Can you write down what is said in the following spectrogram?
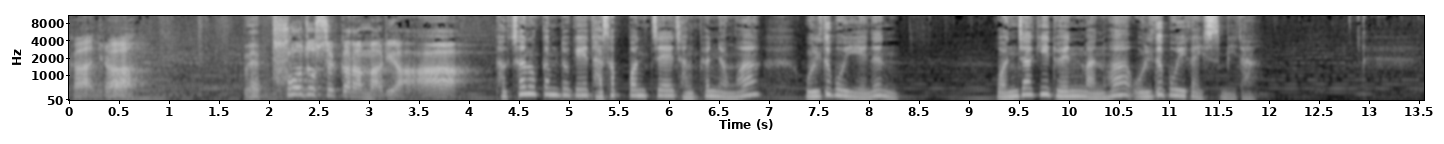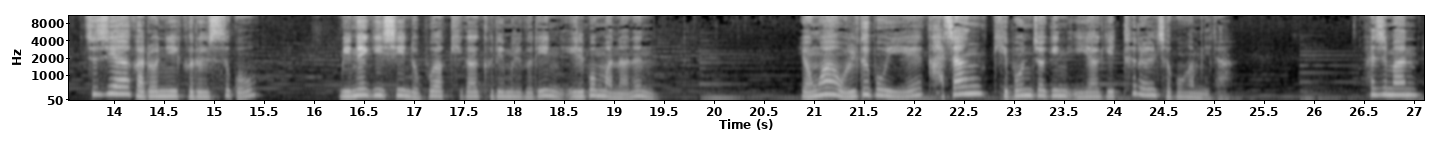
가 아니라 왜 풀어줬을까란 말이야. 박찬욱 감독의 다섯 번째 장편 영화 올드보이에는 원작이 된 만화 올드보이가 있습니다. 츠지야 가론이 글을 쓰고 미네기시 노부아키가 그림을 그린 일본 만화는 영화 올드보이의 가장 기본적인 이야기 틀을 제공합니다. 하지만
